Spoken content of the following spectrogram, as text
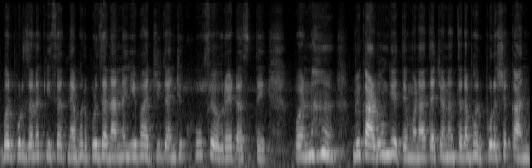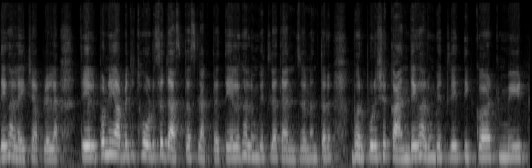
भरपूर जणं किसत नाही भरपूर जणांना ही भाजी त्यांची खूप फेवरेट असते. पण मी काढून घेते म्हणा त्याच्यानंतर ना भरपूर असे कांदे घालायचे आपल्याला. तेल पण यामध्ये थोडंसं जास्तच लागतं. तेल घालून घेतलं त्यांच्यानंतर भरपूर असे कांदे घालून घेतले तिखट मीठ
